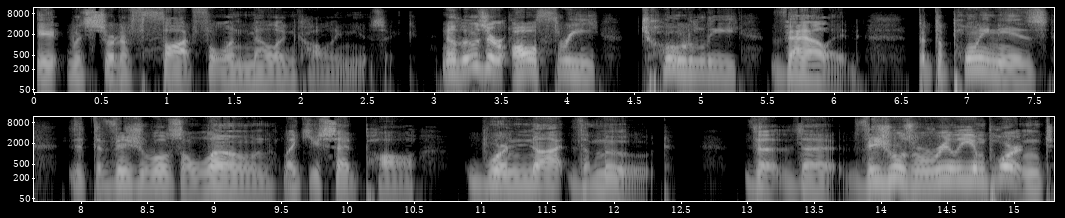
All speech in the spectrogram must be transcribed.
It was sort of thoughtful and melancholy music. Now those are all three totally valid. But the point is that the visuals alone, like you said, Paul, were not the mood. The the visuals were really important,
